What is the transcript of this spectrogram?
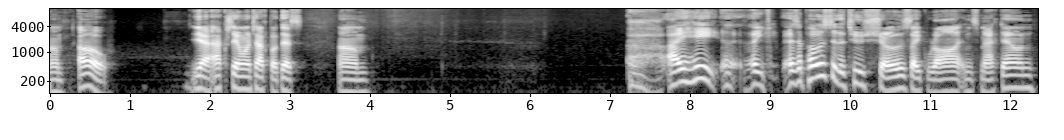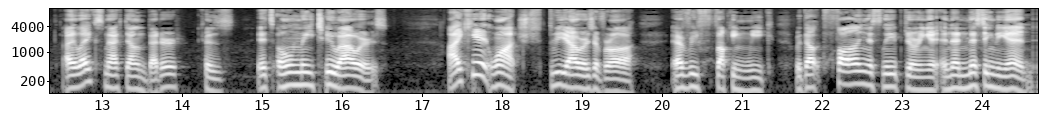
Um, oh, yeah, actually, I want to talk about this. Um, I hate uh, like as opposed to the two shows like Raw and SmackDown. I like SmackDown better because it's only two hours. I can't watch three hours of Raw every fucking week without falling asleep during it and then missing the end.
